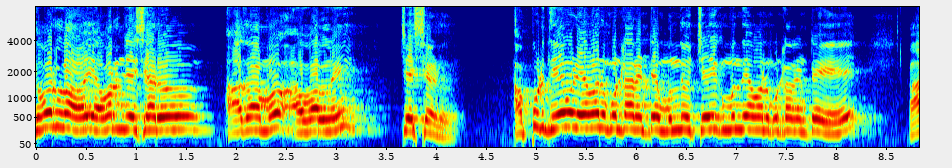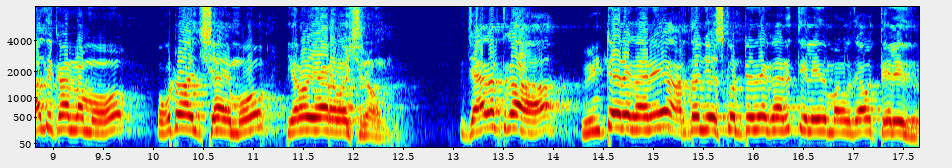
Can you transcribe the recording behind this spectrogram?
చివరిలో ఎవరిని చేశారు? ఆదాము అవ్వల్ని చేశాడు. అప్పుడు దేవుడు ఏమనుకుంటారంటే ముందు చేయక ముందు ఏమనుకుంటారంటే ఆది కాండము ఒకటో అధ్యాయము ఇరవై ఆరో వచ్చినాము జాగ్రత్తగా వింటేనే కానీ అర్థం చేసుకుంటేనే కానీ తెలియదు మనకు దేవ తెలియదు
